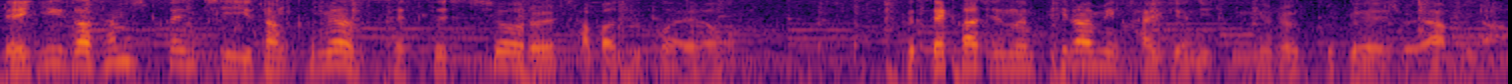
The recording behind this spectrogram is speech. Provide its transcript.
내기가 30cm 이상 크면 베스 치어를 잡아줄 거예요. 그때까지는 피라미 갈견이 종류를 급여해줘야 합니다.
